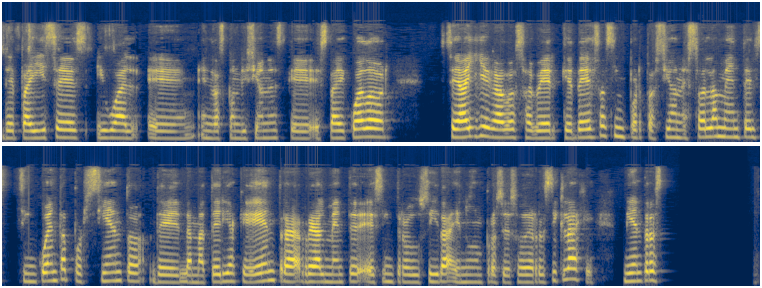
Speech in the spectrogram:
de países igual en las condiciones que está Ecuador, se ha llegado a saber que de esas importaciones solamente el 50% de la materia que entra realmente es introducida en un proceso de reciclaje, mientras el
